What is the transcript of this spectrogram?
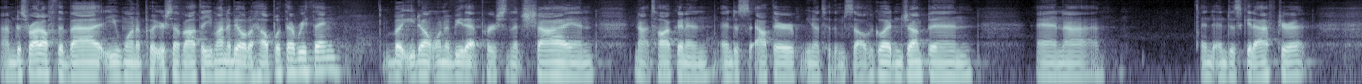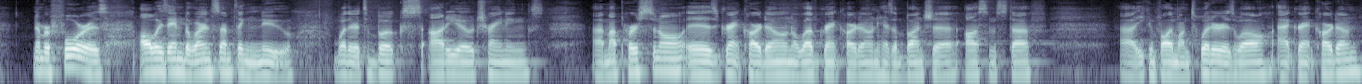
Um, just right off the bat, you want to put yourself out there. You might not be able to help with everything, but you don't want to be that person that's shy and not talking and, and just out there, you know, to themselves. Go ahead and jump in and, uh, and, and just get after it. Number four is always aim to learn something new, whether it's books, audio, trainings. Uh, my personal is Grant Cardone. I love Grant Cardone. He has a bunch of awesome stuff. Uh, you can follow him on Twitter as well at Grant Cardone.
